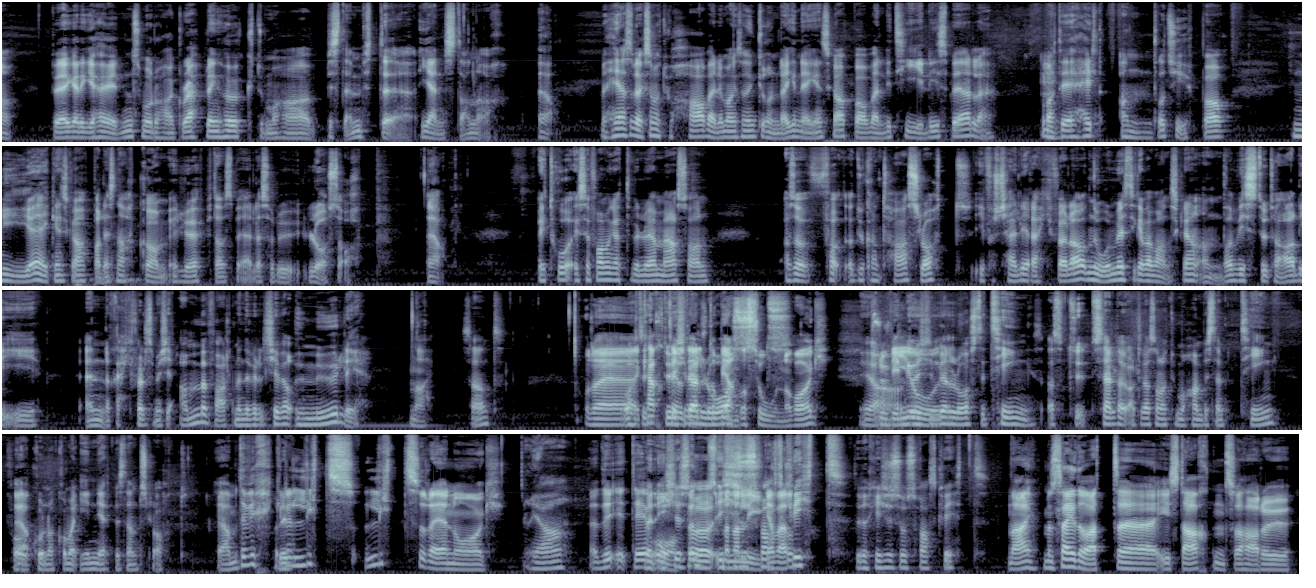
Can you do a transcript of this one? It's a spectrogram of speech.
bevege deg i høyden, så må du ha grappling hook, du må ha bestemte gjenstander. Ja. Men her så virker det som at du har veldig mange sånne grunnleggende egenskaper veldig tidlig i spillet, og at det er helt andre typer nye egenskaper det er snakk om i løpet av spillet som du låser opp. Ja. Jeg tror, jeg ser for meg at det vil være mer sånn Altså, for, at du kan ta slott i forskjellige rekkefølger. Noen vil sikkert være vanskeligere enn andre hvis du tar de i en rekkefølge som ikke er anbefalt, men det vil ikke være umulig, Nei. sant? Og det, Og kartet er jo delt opp i andre soner òg. Ja, Så du vil jo- ikke blir låst til ting. Altså, du- selv har jo alltid vært sånn at du må ha en bestemt ting for Ja. å kunne komme inn i et bestemt slott. Ja, men det virker det litt, litt så det er nå òg. Ja, Det, det er men åpent, så, åpent, ikke men så svart-hvitt. Det virker ikke så svart-hvitt. Nei, men si da at uh, i starten så har du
